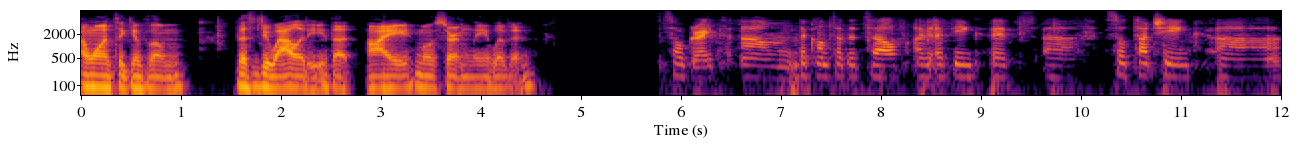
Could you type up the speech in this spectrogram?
I wanted to give them this duality that I most certainly live in. so great. Um, the concept itself, I, I think it's uh, so touching. Uh,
